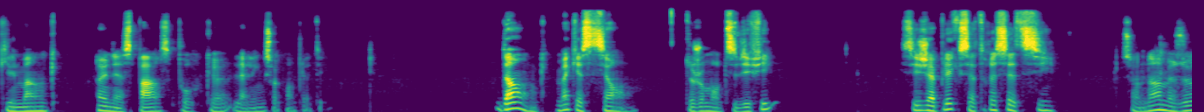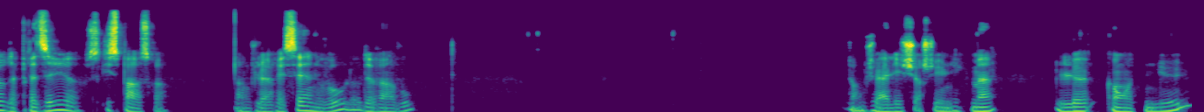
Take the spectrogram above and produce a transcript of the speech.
qu'il manque un espace pour que la ligne soit complétée. Donc, ma question, toujours mon petit défi, si j'applique cette recette-ci, sommes en mesure de prédire ce qui se passera? Donc, je le réessaie à nouveau devant vous. Donc, je vais aller chercher uniquement le contenu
